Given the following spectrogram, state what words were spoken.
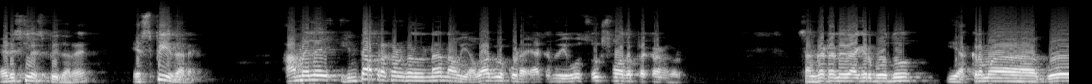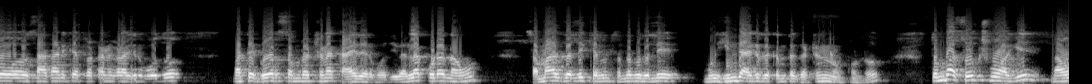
ಅಡಿಷನಲ್ ಎಸ್ ಪಿ ಇದ್ದಾರೆ ಎಸ್ ಪಿ ಇದ್ದಾರೆ ಆಮೇಲೆ ಇಂಥ ಪ್ರಕರಣಗಳನ್ನ ನಾವು ಯಾವಾಗಲೂ ಕೂಡ, ಯಾಕಂದ್ರೆ ಇವು ಸೂಕ್ಷ್ಮವಾದ ಪ್ರಕರಣಗಳು. ಸಂಘಟನೆದಾಗಿರ್ಬೋದು ಈ ಅಕ್ರಮ ಗೋ ಸಾಗಾಣಿಕೆ ಪ್ರಕರಣಗಳಾಗಿರ್ಬೋದು, ಮತ್ತೆ ಗೋ ಸಂರಕ್ಷಣಾ ಕಾಯ್ದೆ ಇರ್ಬೋದು, ಇವೆಲ್ಲ ಕೂಡ ನಾವು ಸಮಾಜದಲ್ಲಿ ಕೆಲವೊಂದು ಸಂದರ್ಭದಲ್ಲಿ ಹಿಂದೆ ಆಗಿರ್ತಕ್ಕಂಥ ಘಟನೆ ನೋಡಿಕೊಂಡು ತುಂಬಾ ಸೂಕ್ಷ್ಮವಾಗಿ ನಾವು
